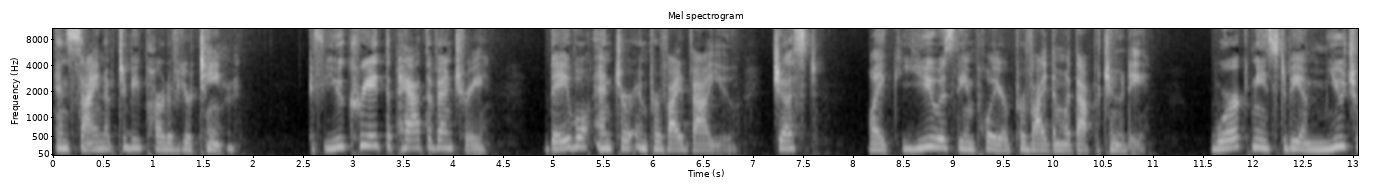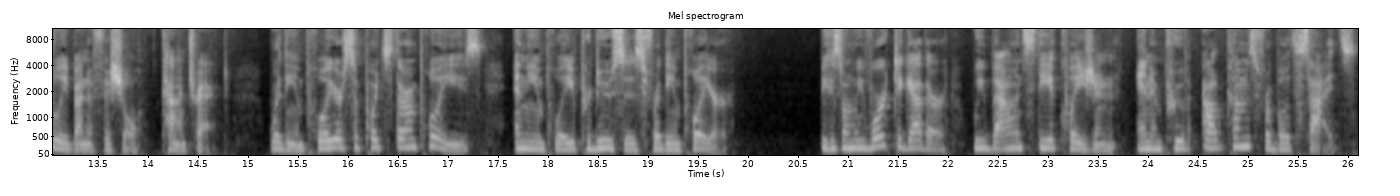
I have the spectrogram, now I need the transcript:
and sign up to be part of your team. If you create the path of entry, they will enter and provide value, just like you, as the employer, provide them with opportunity. Work needs to be a mutually beneficial contract where the employer supports their employees and the employee produces for the employer. Because when we work together, we balance the equation and improve outcomes for both sides.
